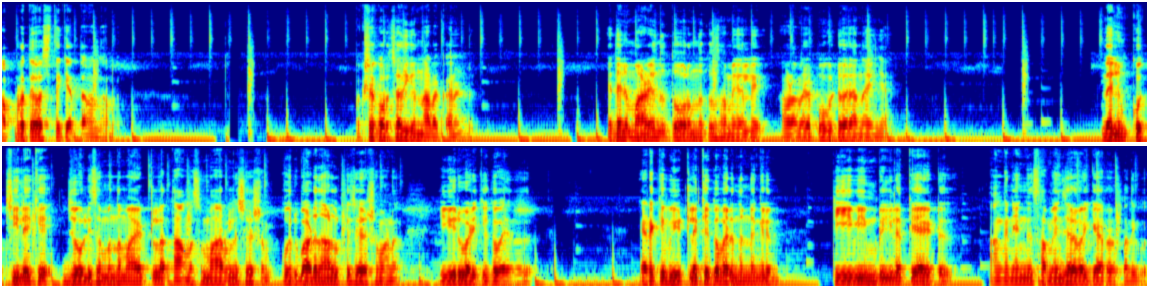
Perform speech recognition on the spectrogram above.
അപ്പുറത്തെ വശത്തേക്ക് എത്താമെന്നാണ്. പക്ഷേ കുറച്ചധികം നടക്കാനുണ്ട്. എന്തായാലും മഴയൊന്ന് തുറന്നു നിൽക്കുന്ന സമയമല്ലേ? അവിടെ വരെ പോയിട്ട് വരാമെന്നായി ഞാൻ എന്തായാലും കൊച്ചിയിലേക്ക് ജോലി സംബന്ധമായിട്ടുള്ള താമസം മാറലിന് ശേഷം ഒരുപാട് നാൾക്ക് ശേഷമാണ് ഈ ഒരു വഴിക്കൊക്കെ വരുന്നത്. ഇടയ്ക്ക് വീട്ടിലേക്കൊക്കെ വരുന്നുണ്ടെങ്കിലും ടി വിയും റീലൊക്കെ ആയിട്ട് അങ്ങനെ അങ്ങ് സമയം ചിലവഴിക്കാറാണ് പതിവ്.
